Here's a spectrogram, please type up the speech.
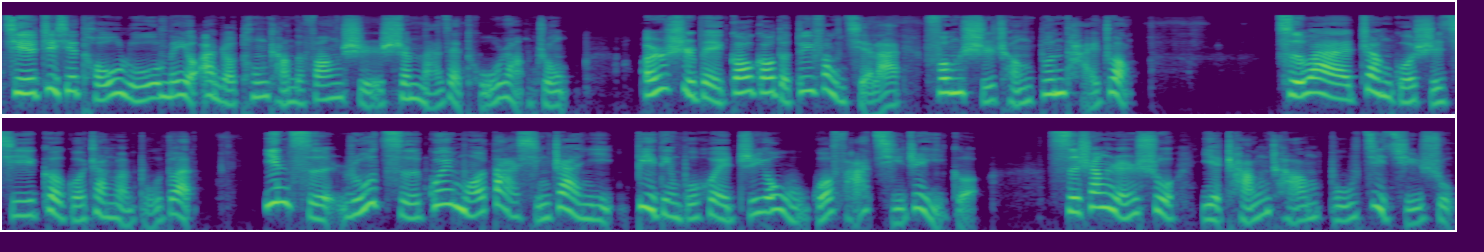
且这些头颅没有按照通常的方式深埋在土壤中。而是被高高的堆放起来，封石成墩台状。此外，战国时期各国战乱不断，因此如此规模大型战役必定不会只有五国伐齐这一个，死伤人数也常常不计其数。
